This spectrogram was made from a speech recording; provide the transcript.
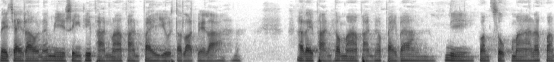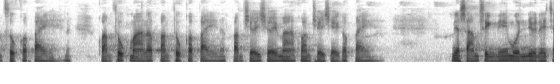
ในใจเรานะมีสิ่งที่ผ่านมาผ่านไปอยู่ตลอดเวลา อะไรผ่านเข้ามาผ่านเข้าไปบ้าง มีความสุขมาแล้วความสุขก็ไป ความทุกข์มาแล้วความทุกข์ก็ไปนะความเฉยเฉยมาความเฉยเฉยก็ไป เนี่ยสามสิ่งนี้หมุนอยู่ในใจ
